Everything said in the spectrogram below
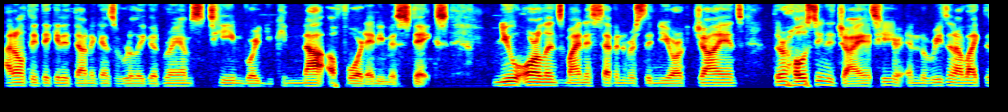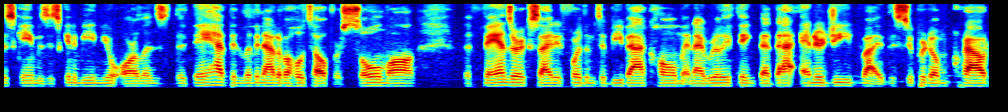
I don't think they get it done against a really good Rams team where you cannot afford any mistakes. New Orleans minus seven versus the New York Giants. They're hosting the Giants here. And the reason I like this game is it's going to be in New Orleans. That they have been living out of a hotel for so long. The fans are excited for them to be back home. And I really think that that energy by the Superdome crowd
